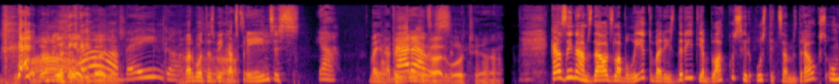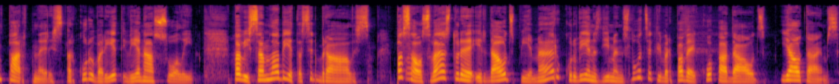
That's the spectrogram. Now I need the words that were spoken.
kā beigās. Varbūt tas bija kāds princis Jā. vai Papīri Karalis. varbūt, jā. Kā zināms, daudz labu lietu var izdarīt, ja blakus ir uzticams draugs un partneris, ar kuru var iet vienā solī. Pavisam labi, ja tas ir brālis. Pasaules vēsturē ir daudz piemēru, kur vienas ģimenes locekļi var paveikt kopā daudz. Jautājums:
